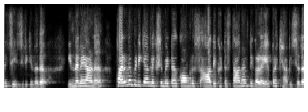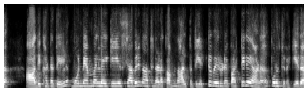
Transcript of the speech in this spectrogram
നിശ്ചയിച്ചിരിക്കുന്നത്. ഇന്നലെയാണ് ഭരണം പിടിക്കാൻ ലക്ഷ്യമിട്ട് കോൺഗ്രസ് ആദ്യഘട്ട സ്ഥാനാർത്ഥികളെ പ്രഖ്യാപിച്ചത്. ആദ്യഘട്ടത്തിൽ മുൻ M L A K S ശബരിനാഥനടക്കം നാൽപ്പത്തി എട്ട് പേരുടെ പട്ടികയാണ് പുറത്തിറക്കിയത്.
